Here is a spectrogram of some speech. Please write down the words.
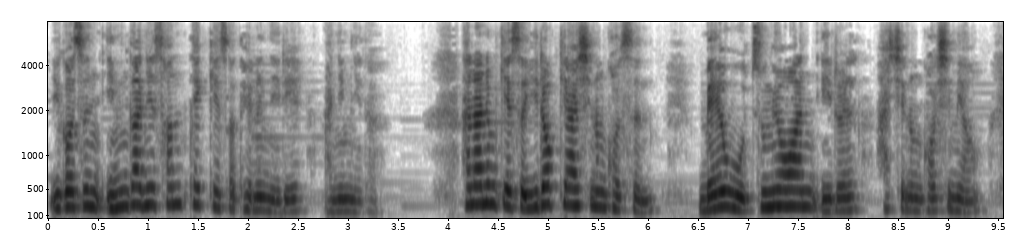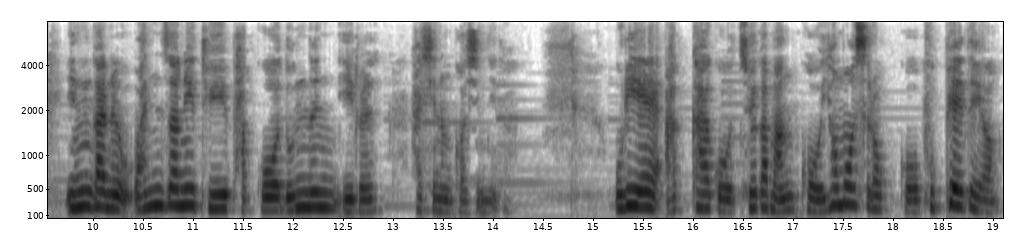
이것은 인간이 선택해서 되는 일이 아닙니다. 하나님께서 이렇게 하시는 것은 매우 중요한 일을 하시는 것이며 인간을 완전히 뒤바꾸어 놓는 일을 하시는 것입니다. 우리의 악하고 죄가 많고 혐오스럽고 부패되어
